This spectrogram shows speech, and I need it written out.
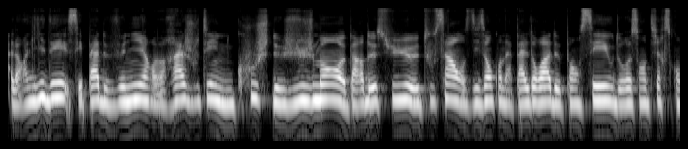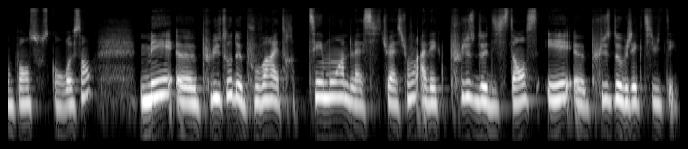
Alors l'idée, c'est pas de venir rajouter une couche de jugement par-dessus tout ça en se disant qu'on n'a pas le droit de penser ou de ressentir ce qu'on pense ou ce qu'on ressent, mais plutôt de pouvoir être témoin de la situation avec plus de distance et plus d'objectivité.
